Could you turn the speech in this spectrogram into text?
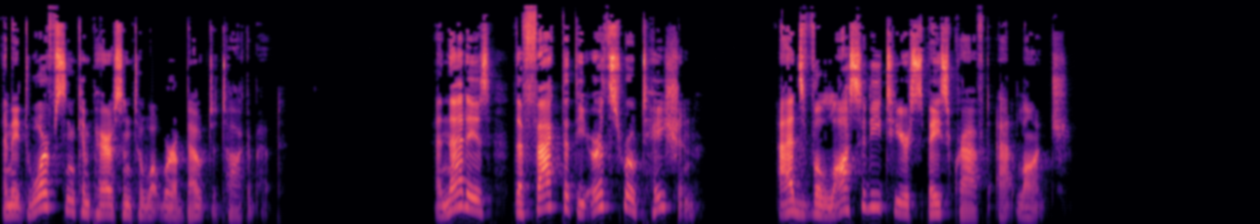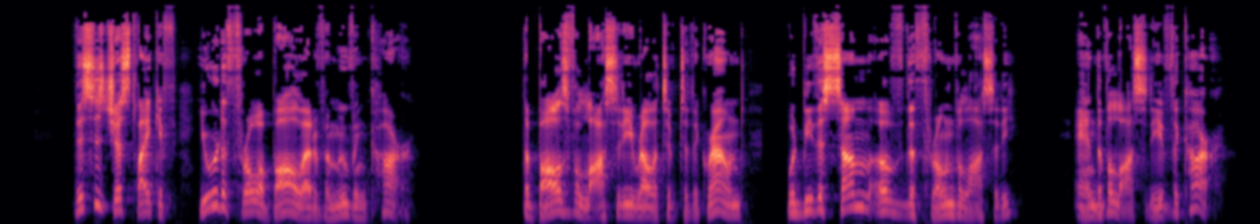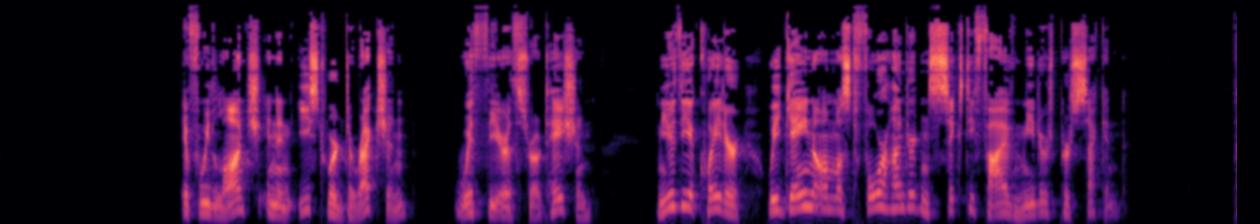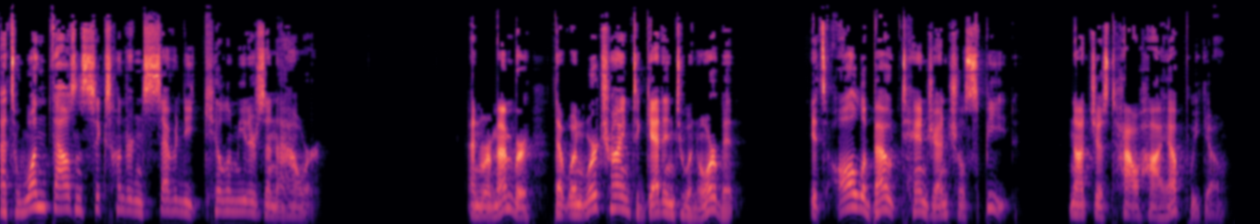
and it dwarfs in comparison to what we're about to talk about. And that is the fact that the Earth's rotation adds velocity to your spacecraft at launch. This is just like if you were to throw a ball out of a moving car. The ball's velocity relative to the ground would be the sum of the thrown velocity and the velocity of the car. If we launch in an eastward direction with the Earth's rotation, near the equator we gain almost 465 meters per second. That's 1,670 kilometers an hour. And remember that when we're trying to get into an orbit, it's all about tangential speed, not just how high up we go.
